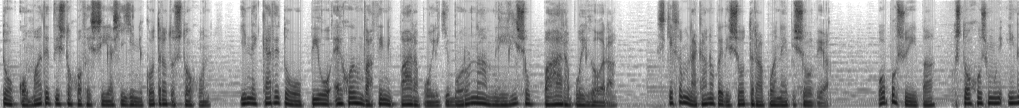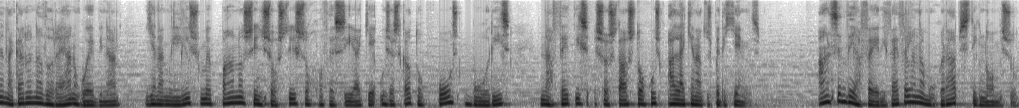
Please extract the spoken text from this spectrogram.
Το κομμάτι της στοχοθεσίας και γενικότερα των στόχων είναι κάτι το οποίο έχω εμβαθύνει πάρα πολύ και μπορώ να μιλήσω πάρα πολύ ώρα. Σκέφτομαι να κάνω περισσότερα από ένα επεισόδιο. Όπως σου είπα, ο στόχος μου είναι να κάνω ένα δωρεάν webinar για να μιλήσουμε πάνω στην σωστή στοχοθεσία και ουσιαστικά το πώς μπορείς να θέτεις σωστά στόχους αλλά και να τους πετυχαίνεις. Αν σε ενδιαφέρει θα ήθελα να μου γράψεις τη γνώμη σου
